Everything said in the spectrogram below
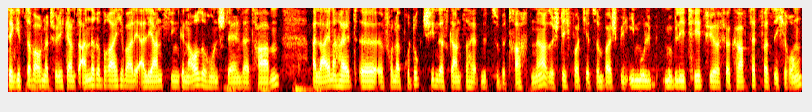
Dann gibt es aber auch natürlich ganz andere Bereiche bei der Allianz, die einen genauso hohen Stellenwert haben. Alleine halt äh, von der Produktschiene das Ganze halt mit zu betrachten. Ne? Also Stichwort hier zum Beispiel E-Mobilität für, für Kfz-Versicherung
